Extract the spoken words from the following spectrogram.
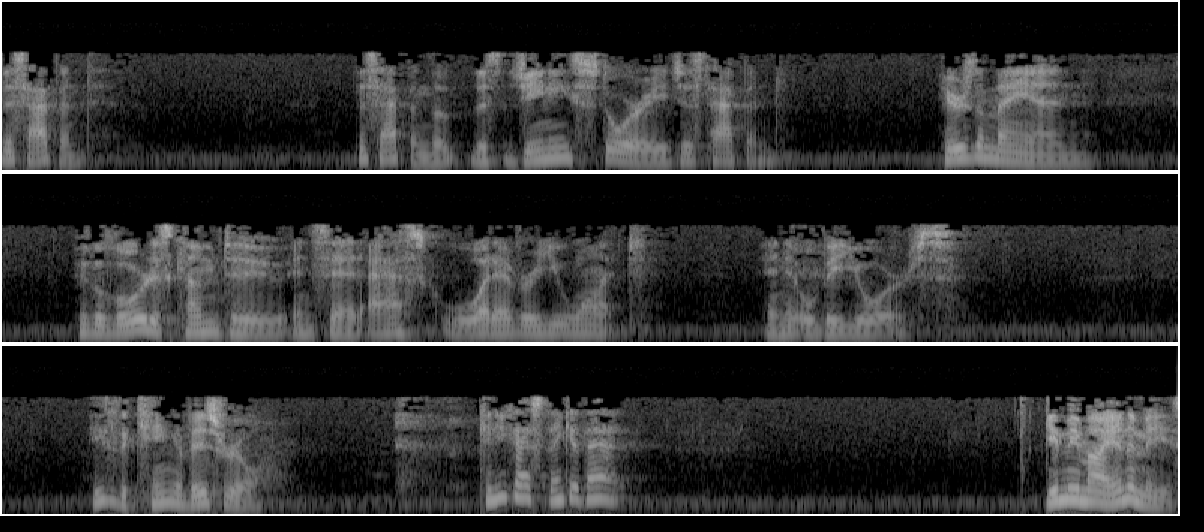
This happened. This happened. This genie story just happened. Here's a man who the Lord has come to and said, Ask whatever you want, and it will be yours. He's the king of Israel. Can you guys think of that? Give me my enemies,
